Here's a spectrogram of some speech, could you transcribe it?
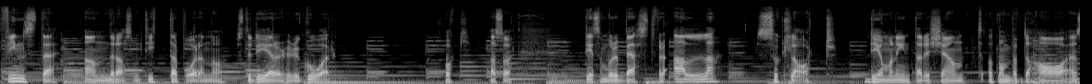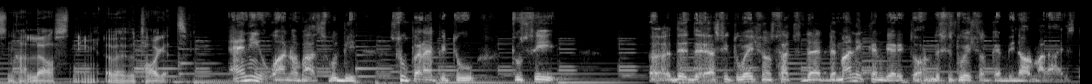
finns det andra som tittar på den och studerar hur det går. Och alltså, det som vore bäst för alla, såklart, det om man inte hade känt att man behövde ha en sån här lösning överhuvudtaget. Any one of us would be super happy to, to see uh, the, the, a situation such that the money can be returned, the situation can be normalized.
